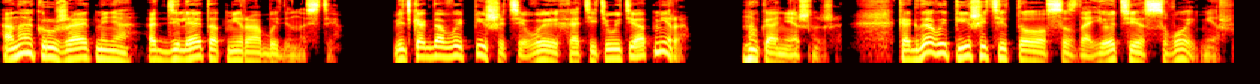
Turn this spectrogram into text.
Она окружает меня, отделяет от мира обыденности. Ведь когда вы пишете, вы хотите уйти от мира. Ну, конечно же. Когда вы пишете, то создаете свой мир.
